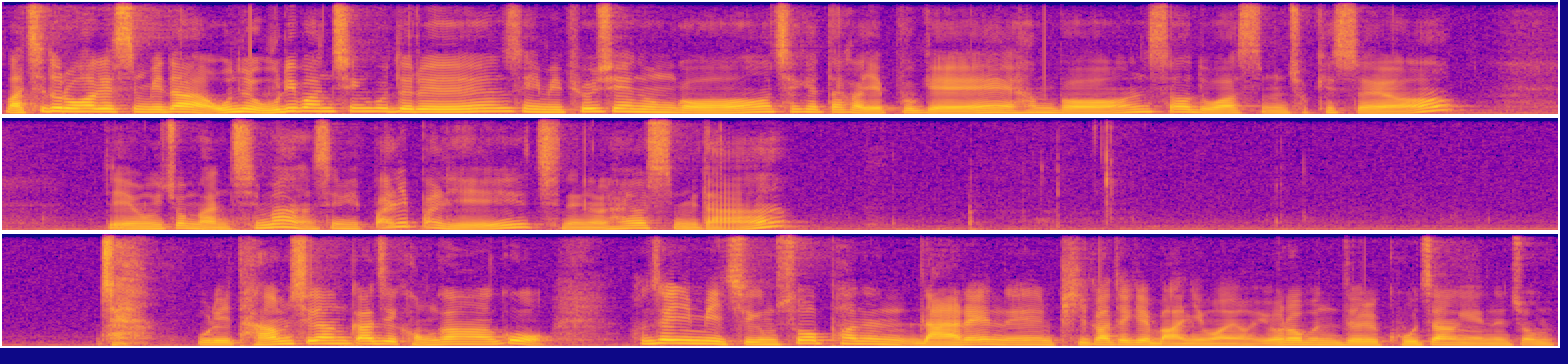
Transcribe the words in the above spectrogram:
마치도록 하겠습니다. 오늘 우리 반 친구들은 선생님이 표시해 놓은 거 책에다가 예쁘게 한번 써 놓았으면 좋겠어요. 내용이 좀 많지만 선생님이 빨리빨리 진행을 하였습니다. 자, 우리 다음 시간까지 건강하고 선생님이 지금 수업하는 날에는 비가 되게 많이 와요. 여러분들 고장에는 좀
